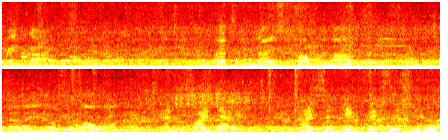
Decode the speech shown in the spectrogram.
Great guy. That's a nice covered hopper, uh, that AWL one. And besides that, I said, hey, fix this, you would.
